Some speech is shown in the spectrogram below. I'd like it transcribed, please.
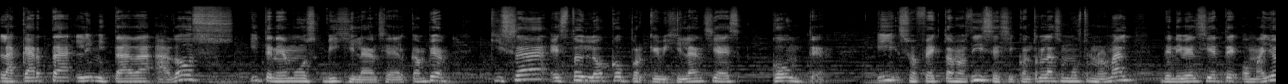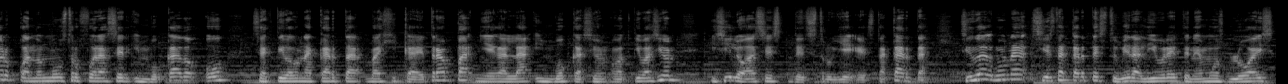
la carta limitada a 2 y tenemos Vigilancia del Campeón. Quizá estoy loco porque Vigilancia es counter y su efecto nos dice si controlas un monstruo normal de nivel 7 o mayor, cuando un monstruo fuera a ser invocado o se activa una carta mágica de trampa, niega la invocación o activación y si lo haces destruye esta carta. Sin duda alguna, si esta carta estuviera libre tenemos Blue Eyes,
